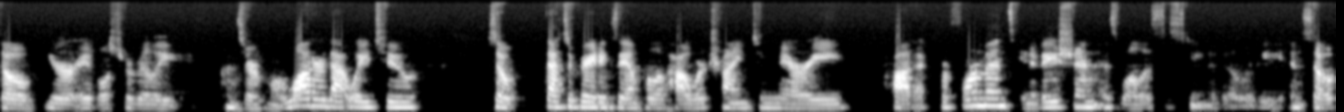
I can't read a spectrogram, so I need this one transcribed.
So you're able to really conserve more water that way too. So that's a great example of how we're trying to marry product performance, innovation, as well as sustainability. And so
